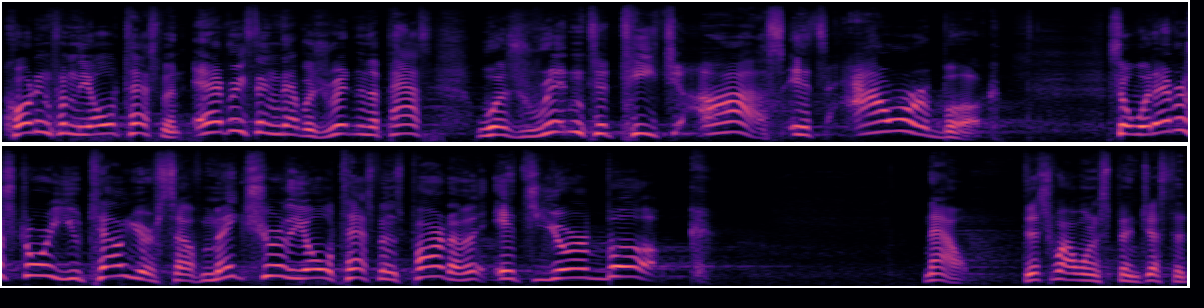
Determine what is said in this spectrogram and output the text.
quoting from the Old Testament, everything that was written in the past was written to teach us. It's our book. So, whatever story you tell yourself, make sure the Old Testament's part of it. It's your book. Now, this is why I want to spend just a,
